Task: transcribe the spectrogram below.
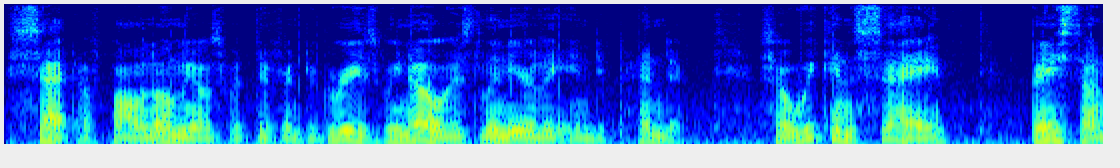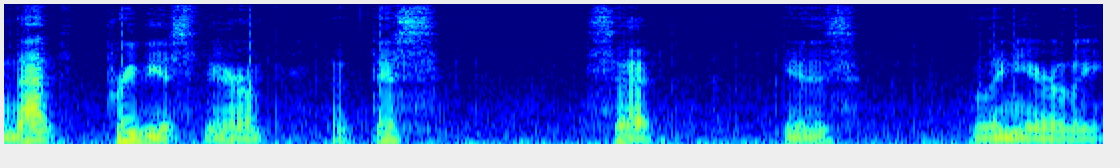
set of polynomials with different degrees we know is linearly independent. So we can say, based on that previous theorem, that this set is linearly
